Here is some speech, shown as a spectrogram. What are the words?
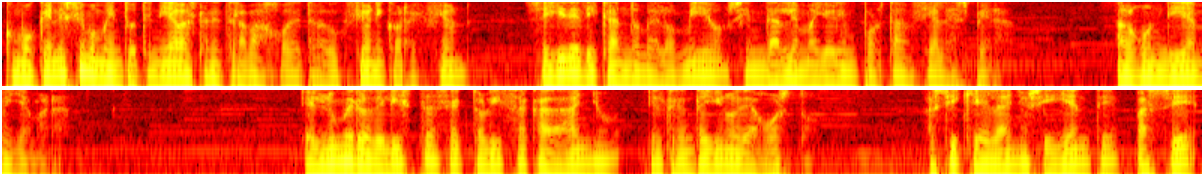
Como que en ese momento tenía bastante trabajo de traducción y corrección, seguí dedicándome a lo mío sin darle mayor importancia a la espera. Algún día me llamarán. El número de listas se actualiza cada año el 31 de agosto, así que el año siguiente pasé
